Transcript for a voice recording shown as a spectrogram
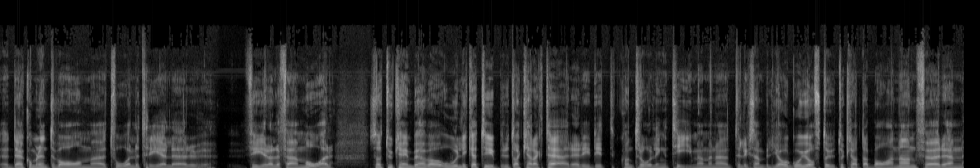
eh, där kommer det inte vara om eh, två eller tre eller fyra eller fem år. Så att du kan ju behöva olika typer av karaktärer i ditt controlling team. Jag menar, till exempel, jag går ju ofta ut och krattar banan för en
